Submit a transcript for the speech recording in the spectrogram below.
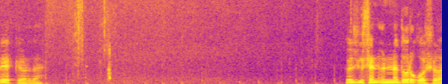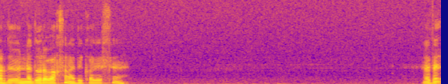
Bekle orada. Özgür senin önüne doğru koşuyorlardı. Önüne doğru baksana dikkat etsene. Zaten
